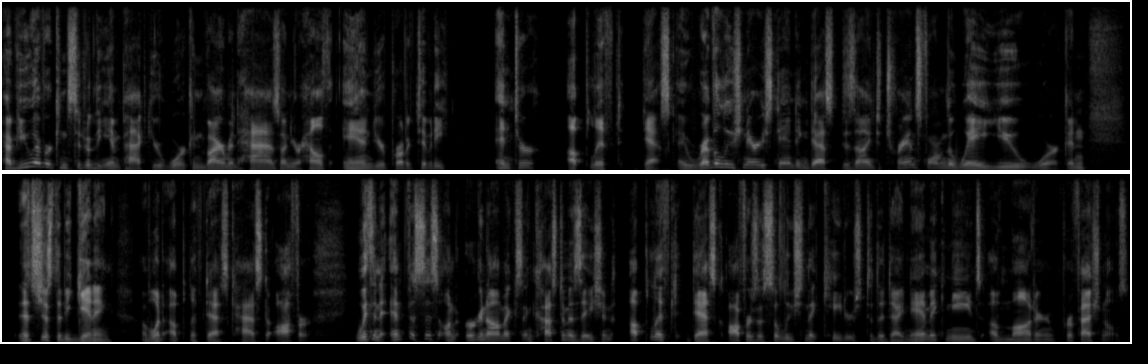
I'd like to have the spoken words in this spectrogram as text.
Have you ever considered the impact your work environment has on your health and your productivity? Enter Uplift Desk, a revolutionary standing desk designed to transform the way you work. And that's just the beginning of what Uplift Desk has to offer. With an emphasis on ergonomics and customization, Uplift Desk offers a solution that caters to the dynamic needs of modern professionals.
